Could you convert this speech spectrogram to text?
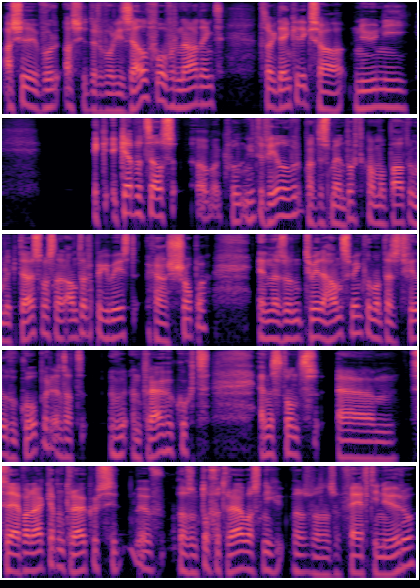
Als je, voor, als je er voor jezelf over nadenkt, dan zou ik denken, ik zou nu niet... Ik, ik heb het zelfs... oh, Ik wil niet te veel over, maar dus mijn dochter kwam op een bepaald moment thuis, was naar Antwerpen geweest, gaan shoppen. En naar zo'n tweedehandswinkel, want daar is het veel goedkoper. En ze had een trui gekocht. En er stond... ehm, ze zei van, ah, ik heb een trui gekocht. Het was een toffe trui, was, niet, was, was zo'n 15 euro.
